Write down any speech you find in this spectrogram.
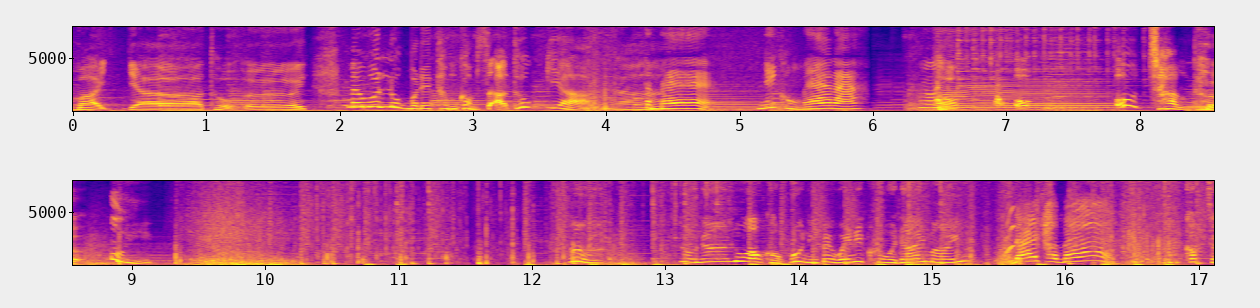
ไม่ยาโถเอ้ยแม้ว่าลูกไม่ได้ทำความสะอาดทุกอย่างนะแต่แม่ นี่ของแม่นะฮะฮะโอ้โอ้ช่างเถอะอุ้ยลูน่าลูกเอาของพวกนี้ไปไว้ในครัวได้ไหม ได้ค่ะแม่ เข้าใจ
